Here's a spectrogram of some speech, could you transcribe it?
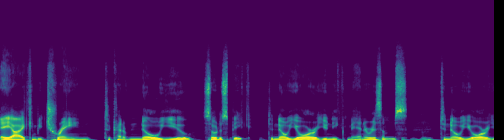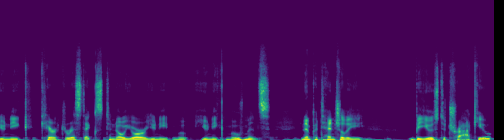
AI can be trained to kind of know you, so to speak, to know your unique mannerisms, mm-hmm. to know your unique characteristics, to know your unique mo- unique movements, mm-hmm. and then potentially be used to track you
